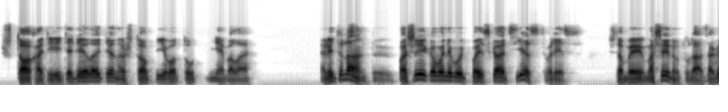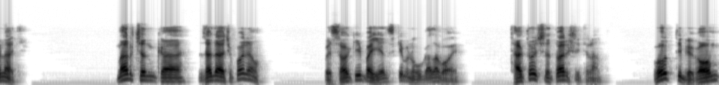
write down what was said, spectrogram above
Что хотите делайте, но чтоб его тут не было. Лейтенант, пошли кого-нибудь поискать съезд в лес, чтобы машину туда загнать. Марченко, задачу понял? Высокий боец кивнул головой. Так точно, товарищ лейтенант. Вот ты бегом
